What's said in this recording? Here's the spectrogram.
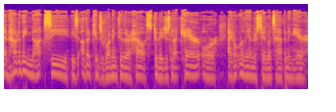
And how do they not see these other kids running through their house? Do they just not care? Or I don't really understand what's happening here.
